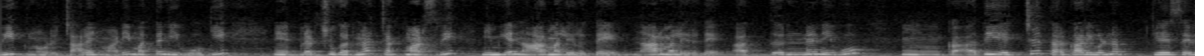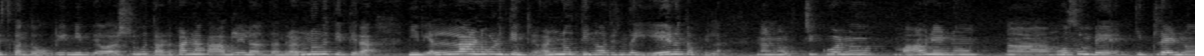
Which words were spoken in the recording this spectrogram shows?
ವೀಕ್ ನೋಡ್ರಿ ಚಾಲೆಂಜ್ ಮಾಡಿ, ಮತ್ತೆ ನೀವು ಹೋಗಿ ಬ್ಲಡ್ ಶುಗರ್ನ ಚೆಕ್ ಮಾಡಿಸ್ರಿ, ನಿಮಗೆ ನಾರ್ಮಲ್ ಇರುತ್ತೆ ನಾರ್ಮಲ್ ಇರುತ್ತೆ. ಅದನ್ನೇ ನೀವು ಅತಿ ಹೆಚ್ಚು ತರಕಾರಿಗಳನ್ನ ಸೇವಿಸ್ಕೊಂತ ಹೋಗ್ರಿ, ನಿಮಗೆ ಅಷ್ಟು ತಡ್ಕಣ್ಣಕ್ಕೆ ಆಗಲಿಲ್ಲ ಅಂತಂದ್ರೆ ಹಣ್ಣು ತಿಂತೀರಾ? ನೀವು ಎಲ್ಲ ಹಣ್ಣುಗಳನ್ನ ತಿನ್ರಿ. ಹಣ್ಣು ತಿನ್ನೋದ್ರಿಂದ ಏನು ತಪ್ಪಿಲ್ಲ. ನಾನು ನೋಡಿ ಚಿಕ್ಕು ಹಣ್ಣು ಮಾವಿನ ಹಣ್ಣು ಮೋಸಂಬೆ ಕಿತ್ಲೆ ಹಣ್ಣು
